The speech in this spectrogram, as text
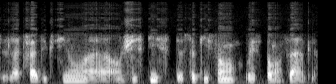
de la traduction euh, en justice de ceux qui sont responsables.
